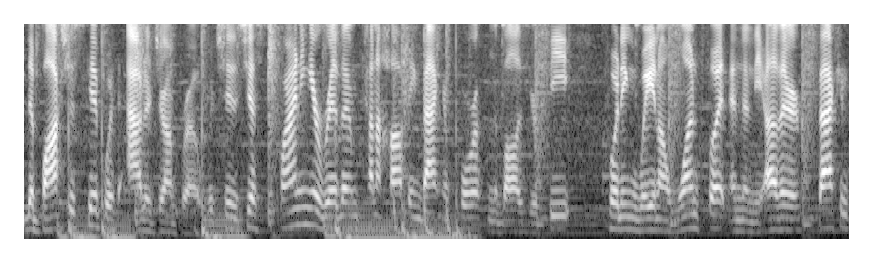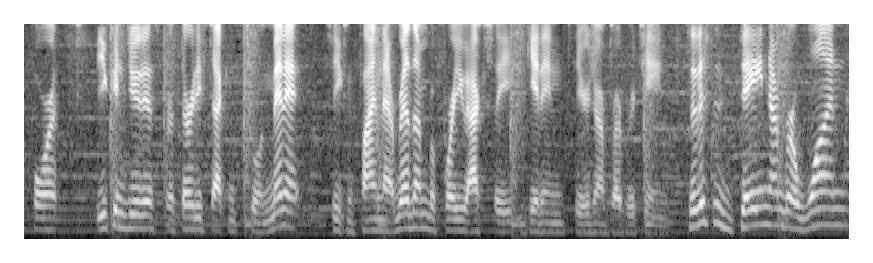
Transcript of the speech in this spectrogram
the boxer skip without a jump rope, which is just finding your rhythm, kind of hopping back and forth and the ball is your feet, putting weight on one foot and then the other, back and forth. You can do this for 30 seconds to a minute so you can find that rhythm before you actually get into your jump rope routine. So this is day number one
